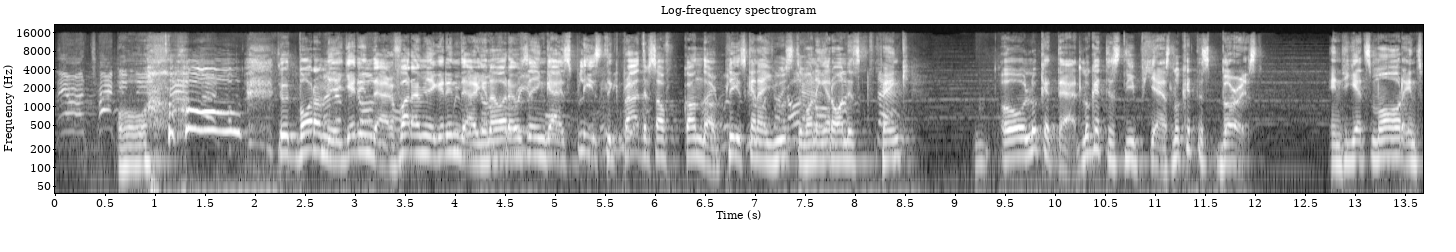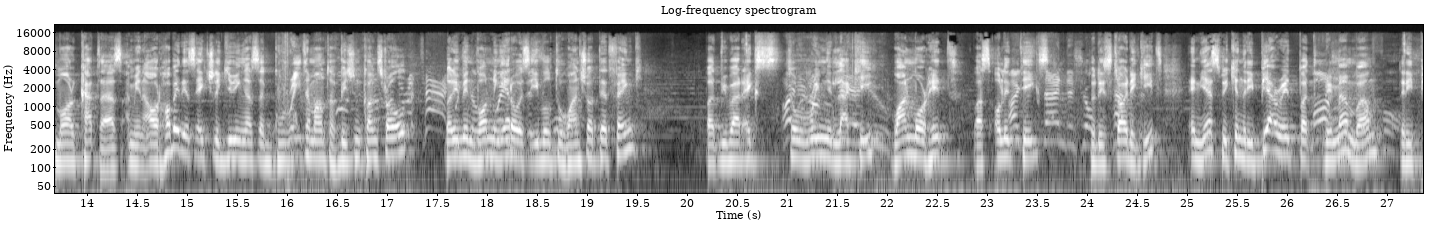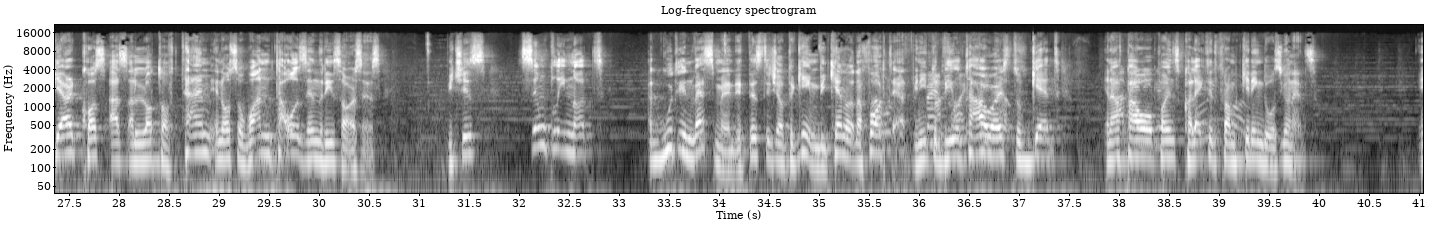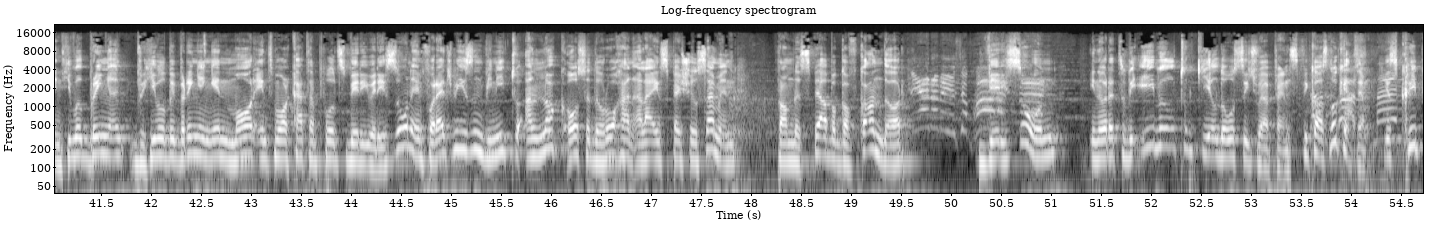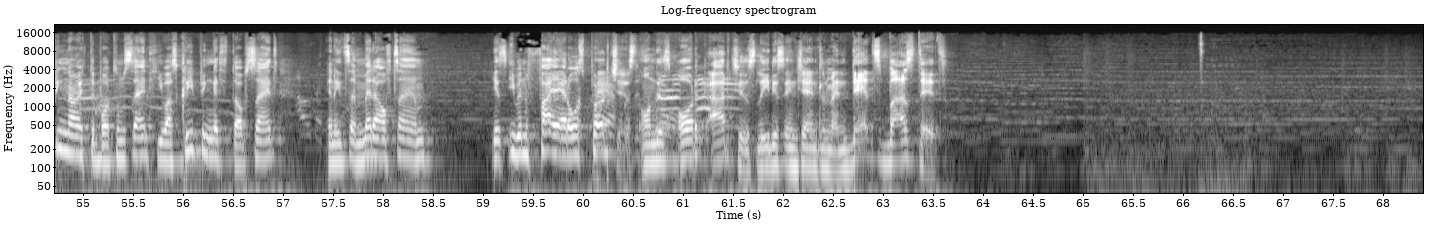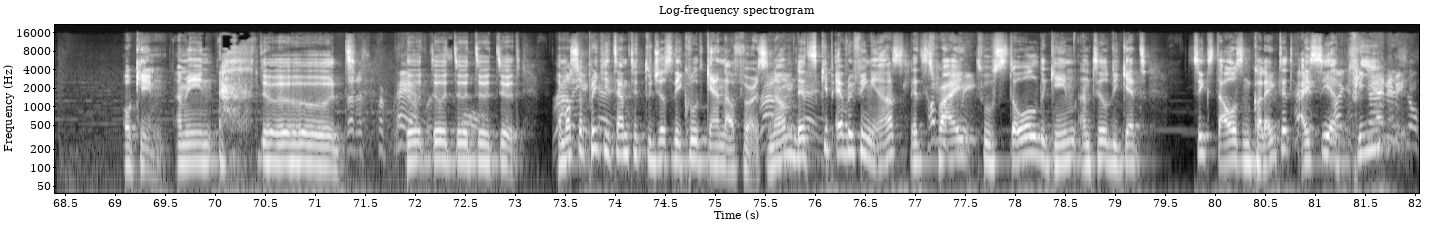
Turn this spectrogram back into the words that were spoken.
They're attacking! the Oh, dude, Boromir, get in there. Boromir, get in there. You know what I'm saying, guys? Please, the Brothers of Gondor, please, can I use the one arrow on this thing? Oh, look at that. Look at this DPS. Look at this burst. And he gets more and more katas. I mean, our Hobbit is actually giving us a great amount of vision control. Not even one arrow is able to one-shot that thing. But we were extremely lucky. One more hit was all it takes to destroy the gate. And yes, we can repair it, but remember, the repair costs us a lot of time and also 1000 resources. Which is simply not a good investment at this stage of the game. We cannot afford that. We need to build towers to get enough power points collected from killing those units. And he will bring he will be bringing in more and more catapults very very soon. And for that reason, we need to unlock also the Rohan Alliance special summon from the Spellbook of Gondor enemy is upon very soon in order to be able to kill those siege weapons. Because look at him, he's creeping now at the bottom side, he was creeping at the top side, and it's a matter of time. He has even fire arrows purchased on this orc archers, ladies and gentlemen. That's busted. Okay, I mean, dude, Let us prepare dude, dude, dude, dude, dude. I'm also pretty tempted to just recruit Gandalf first, you know? Let's skip everything else. Let's try to stall the game until we get 6,000 collected. I see a tree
